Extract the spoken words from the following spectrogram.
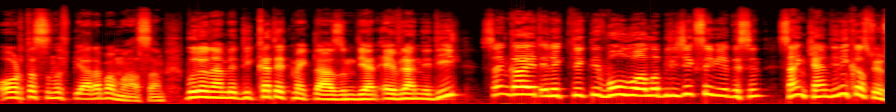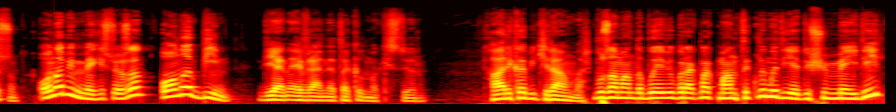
orta sınıf bir araba mı alsam, bu dönemde dikkat etmek lazım diyen evrenle değil, sen gayet elektrikli Volvo alabilecek seviyedesin. Sen kendini kasıyorsun. Ona binmek istiyorsan ona bin diyen evrenle takılmak istiyorum. Harika bir kiram var. Bu zamanda bu evi bırakmak mantıklı mı diye düşünmeyi değil,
